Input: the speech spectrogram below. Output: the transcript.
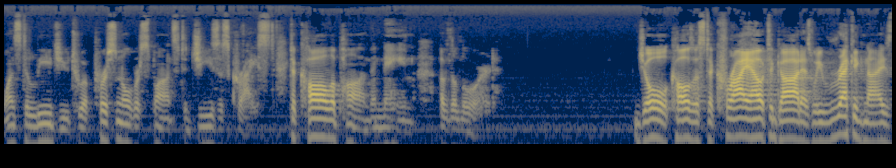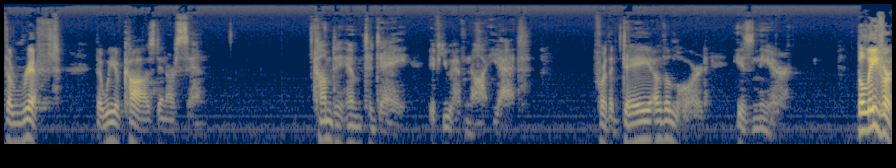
wants to lead you to a personal response to Jesus Christ, to call upon the name of the Lord? Joel calls us to cry out to God as we recognize the rift that we have caused in our sin. Come to him today if you have not yet, for the day of the Lord is near. Believer,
